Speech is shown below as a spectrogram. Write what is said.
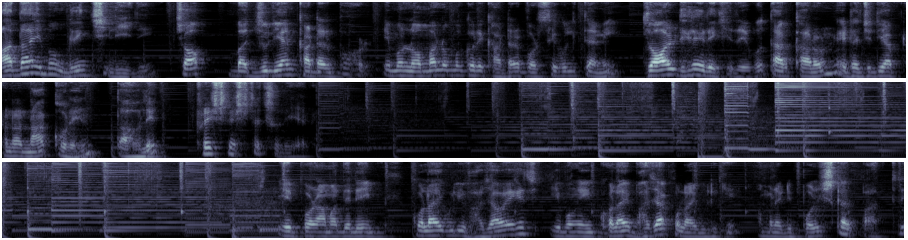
আদা এবং গ্রিন চিলি দিয়ে চপ বা জুলিয়ান কাটার পর এবং লম্বা লম্বা করে কাটার পর সেগুলিতে আমি জল ঢেলে রেখে দেব। তার কারণ এটা যদি আপনারা না করেন, তাহলে ফ্রেশনেসটা চলে যাবে। এরপর আমাদের এই কলাইগুলি ভাজা হয়ে গেছে এবং এই কলাই ভাজা কলাইগুলিকে আমরা একটি পরিষ্কার পাত্রে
